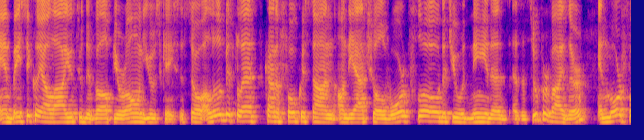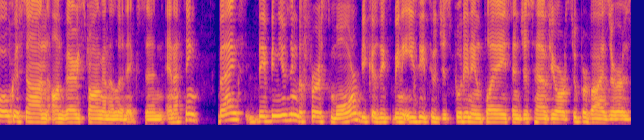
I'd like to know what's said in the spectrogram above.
and basically allow you to develop your own use cases. So a little bit less kind of focus on on the actual workflow that you would need as, as a supervisor and more focus on on very strong analytics. And and I think banks they've been using the first more because it's been easy to just put it in place and just have your supervisors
